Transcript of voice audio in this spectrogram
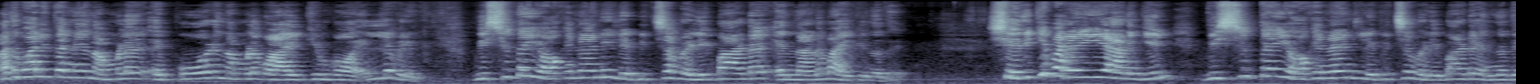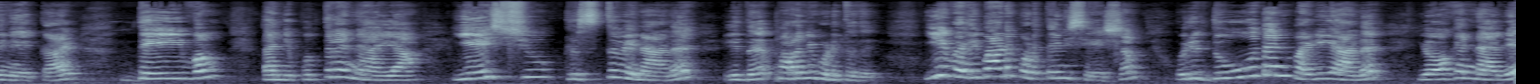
അതുപോലെ തന്നെ നമ്മൾ എപ്പോഴും നമ്മൾ വായിക്കുമ്പോൾ എല്ലാവരും വിശുദ്ധ യോഗനാനി ലഭിച്ച വെളിപാട് എന്നാണ് വായിക്കുന്നത്. ശരിക്ക് പറയുകയാണെങ്കിൽ വിശുദ്ധ യോഹനാൻ ലഭിച്ച വെളിപാട് എന്നതിനേക്കാൾ ദൈവം തന്റെ പുത്രനായ യേശു ക്രിസ്തുവിനാണ് ഇത് പറഞ്ഞു കൊടുത്തത്. ഈ വെളിപാട് കൊടുത്തതിന് ശേഷം ഒരു ദൂതൻ വഴിയാണ് യോഹന്നാന്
